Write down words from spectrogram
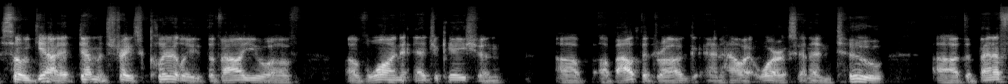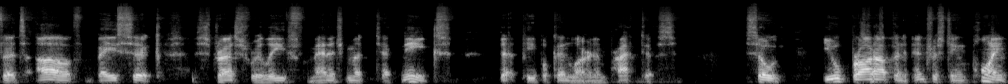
so yeah, it demonstrates clearly the value of of one education uh, about the drug and how it works, and then two, uh, the benefits of basic stress relief management techniques that people can learn and practice. So you brought up an interesting point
